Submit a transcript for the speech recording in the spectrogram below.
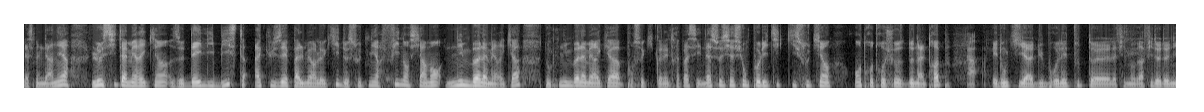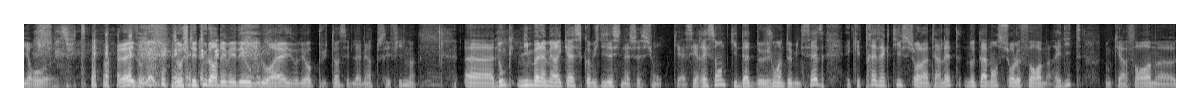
la semaine dernière. Le site américain The Daily Beast accusait Palmer Luckey de soutenir financièrement Nimble America. Donc Nimble America, pour ceux qui ne connaîtraient pas, c'est une association politique qui soutient entre autres choses Donald Trump Ah. et donc qui a dû brûler toute euh, la filmographie de De Niro euh, suite. Là, ils ont, ils ont jeté tous leurs DVD ou Blu-ray, ils ont dit oh putain c'est de la merde tous ces films. Euh, donc Nimble America, comme je disais, c'est une association qui est assez récente, qui date de juin 2016 et qui est très active sur l'internet, notamment sur le forum Reddit, donc qui est un forum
